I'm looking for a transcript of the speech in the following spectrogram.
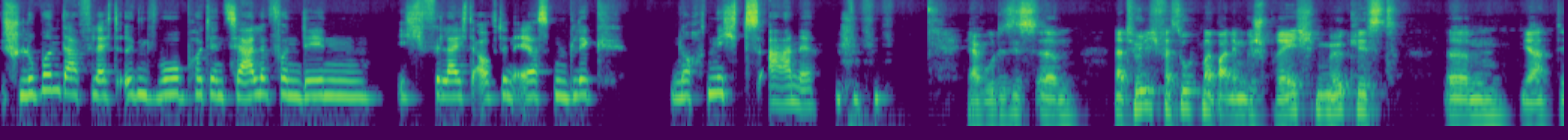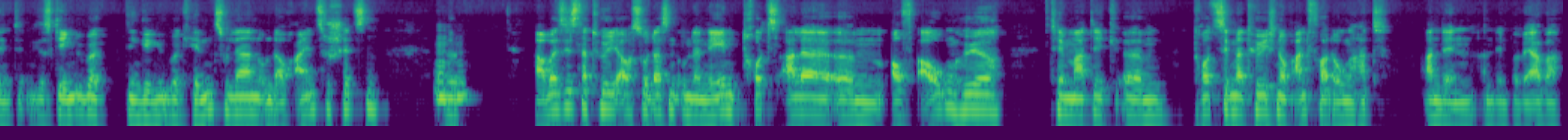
schlummern da vielleicht irgendwo Potenziale, von denen ich vielleicht auf den ersten Blick noch nichts ahne? Ja gut, es ist ähm, natürlich versucht man bei dem Gespräch möglichst ähm, ja, den, das Gegenüber, den Gegenüber kennenzulernen und auch einzuschätzen. Mhm. Ähm, aber es ist natürlich auch so, dass ein Unternehmen trotz aller ähm, auf Augenhöhe Thematik ähm, trotzdem natürlich noch Anforderungen hat an den, an den Bewerber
